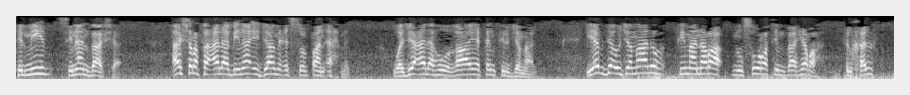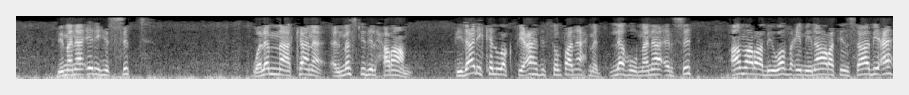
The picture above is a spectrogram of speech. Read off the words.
تلميذ سنان باشا أشرف على بناء جامع السلطان أحمد وجعله غاية في الجمال. يبدأ جماله فيما نرى من صورة باهرة في الخلف بمنائره الست ولما كان المسجد الحرام في ذلك الوقت في عهد السلطان أحمد له منائر ست أمر بوضع منارة سابعة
